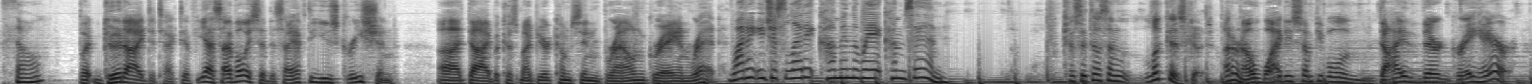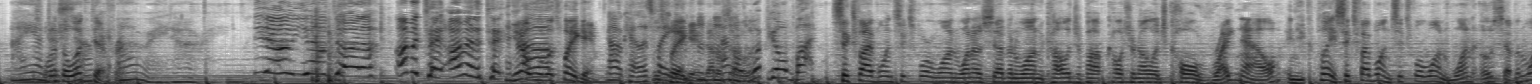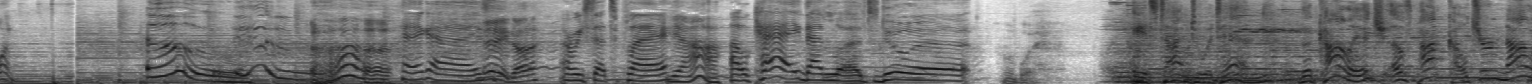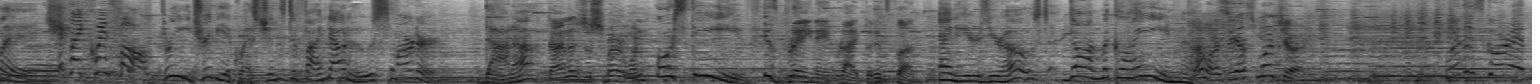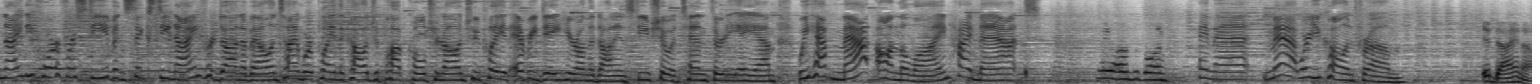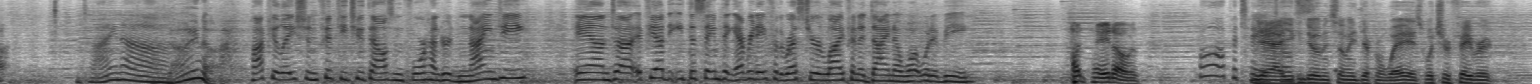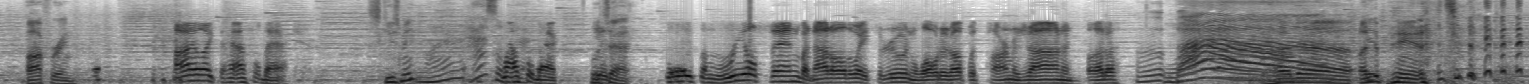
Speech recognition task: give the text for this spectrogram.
So But good eye detective. Yes, I've always said this. I have to use Grecian uh, dye because my beard comes in brown, gray, and red. why don't you just let it come in the way it comes in? Because it doesn't look as good. I don't know. Why do some people dye their gray hair? I Just want it to look. Okay, different. All right, all right. Yeah, you know, Donna. I'm gonna take. I'm gonna take. You know, well, let's play a game. Okay, let's, Let's play a game. That'll I'm gonna whoop your butt. 651 641 1071, College of Pop Culture Knowledge. Call right now and you can play 651 641 1071. Ooh. Ooh. Ah. Hey guys, Hey, Donna. are we set to play? yeah. Okay, then let's do it. Oh, boy. It's time to attend the College of Pop Culture Knowledge. It's like quiz ball. Three trivia questions to find out who's smarter Donna Dinah's a smart one. or Steve. His brain ain't right, but it's fun. And here's your host, Don McLean. I want to see how smart you are. With a score of 94 for Steve and 69 for Donna Valentine, we're playing the College of Pop Culture Knowledge. We play it every day here on the Donna and Steve Show at 10:30 a.m. We have Matt on the line. Hi, Matt. Hey, how's it going? Hey, Matt. Matt, where are you calling from? Edina. Dinah. Dinah. Population 52,490. And uh, if you had to eat the same thing every day for the rest of your life in Edina, what would it be? Potatoes. Oh, potatoes. Yeah, you can do them in so many different ways. What's your favorite offering? I like the Hasselback. Excuse me? What? Hasselback. Hasselback. What's that? Slice them real thin, but not all the way through, and load it up with Parmesan and butter. Butter, underpants.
